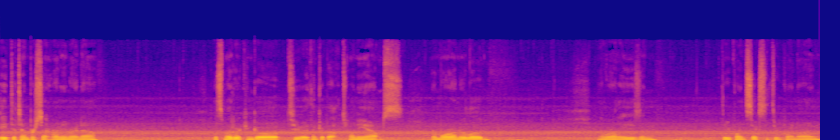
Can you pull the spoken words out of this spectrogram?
8 to 10% running right now. This motor can go up to I think about 20 amps or more under load. And we're only using 3.6 to 3.9.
